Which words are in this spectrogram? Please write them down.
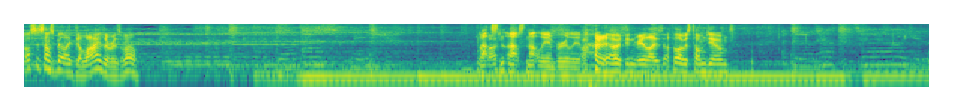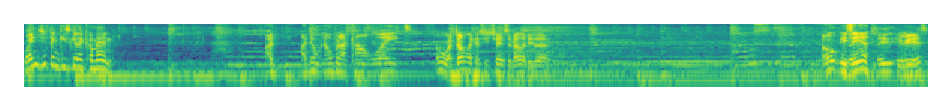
Also sounds a bit like Delilah as well. Not That's bad. that's Natalie Imbruglia. oh, I didn't realise. I thought it was Tom Jones. When do you think he's going to come in? I I don't know, but I can't wait. Oh, I don't like how she's changed the melody there. Oh, He's there- here. there- Here he Mm. is.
